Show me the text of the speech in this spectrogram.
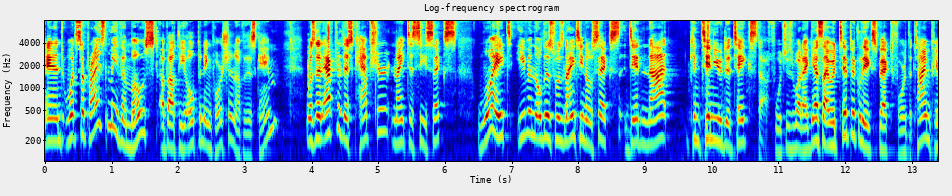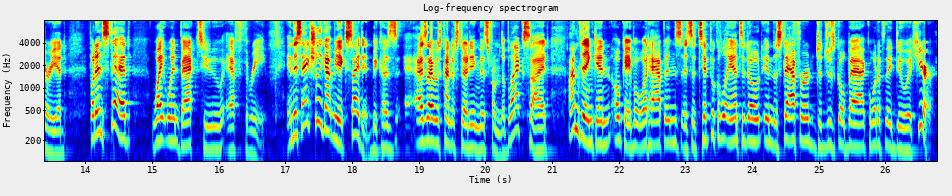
And what surprised me the most about the opening portion of this game was that after this capture, knight to c6, white, even though this was 1906, did not continue to take stuff, which is what I guess I would typically expect for the time period, but instead white went back to f3. And this actually got me excited because as I was kind of studying this from the black side, I'm thinking, okay, but what happens? It's a typical antidote in the Stafford to just go back. What if they do it here?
